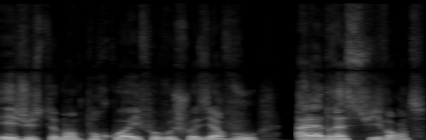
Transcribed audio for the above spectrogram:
et justement pourquoi il faut vous choisir vous à l'adresse suivante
